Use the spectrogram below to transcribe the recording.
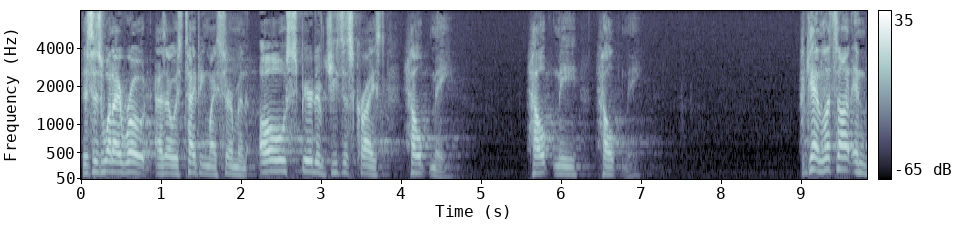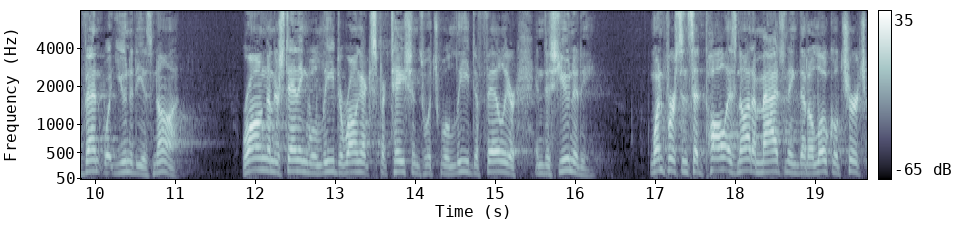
This is what I wrote as I was typing my sermon. Oh, Spirit of Jesus Christ, help me. Help me, help me. Again, let's not invent what unity is not. Wrong understanding will lead to wrong expectations, which will lead to failure and disunity. One person said, Paul is not imagining that a local church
